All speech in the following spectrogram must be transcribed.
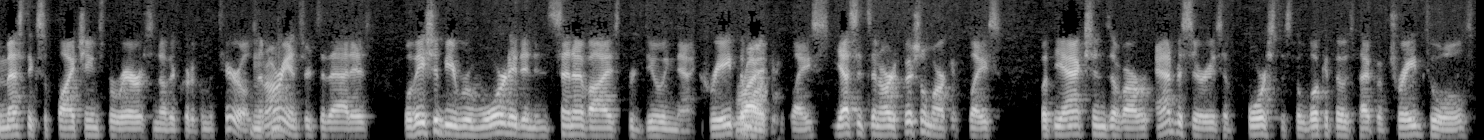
domestic supply chains for rare earths and other critical materials? Mm-hmm. And our answer to that is, well, they should be rewarded and incentivized for doing that. Create the right. marketplace. Yes, it's an artificial marketplace, but the actions of our adversaries have forced us to look at those type of trade tools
